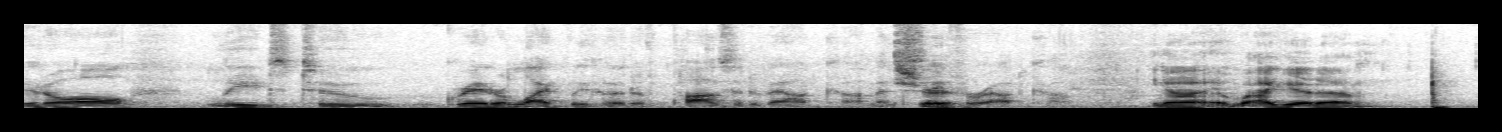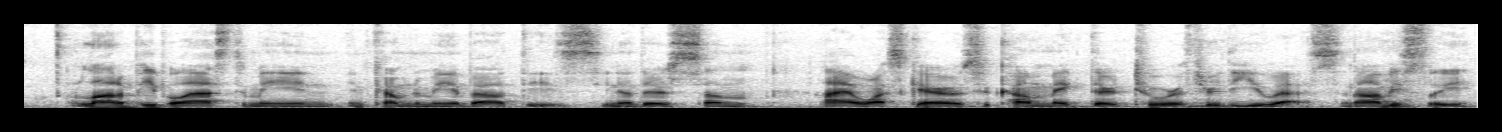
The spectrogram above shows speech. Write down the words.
it all leads to greater likelihood of positive outcome and sure. safer outcome. You know, I, I get um, a lot of people ask to me and, and come to me about these. You know, there's some ayahuasqueros who come make their tour through the U.S. and obviously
